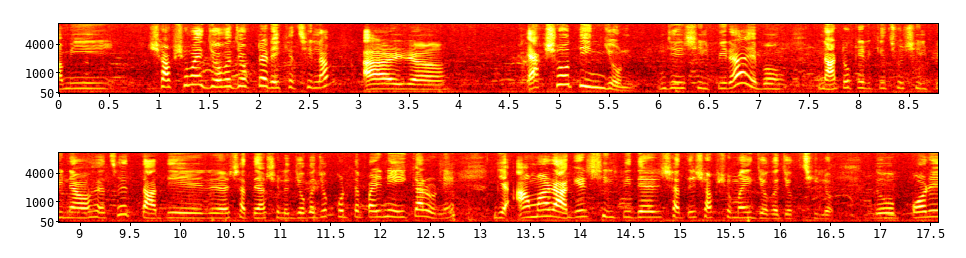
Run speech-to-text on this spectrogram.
আমি সবসময় যোগাযোগটা রেখেছিলাম। আর একশো জন যে শিল্পীরা এবং নাটকের কিছু শিল্পী নেওয়া হয়েছে, তাদের সাথে আসলে যোগাযোগ করতে পারিনি এই কারণে যে আমার আগের শিল্পীদের সাথে সবসময় যোগাযোগ ছিল। তো পরে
